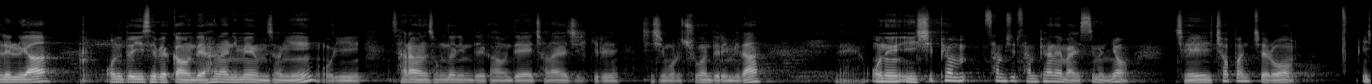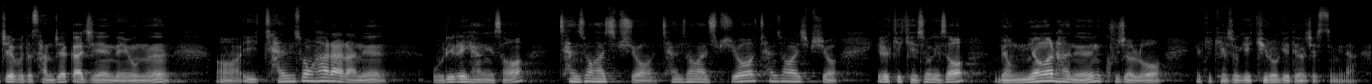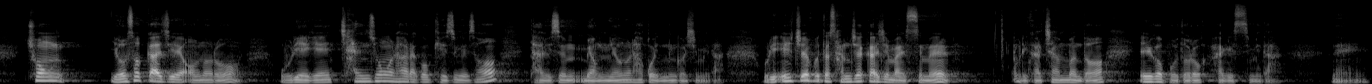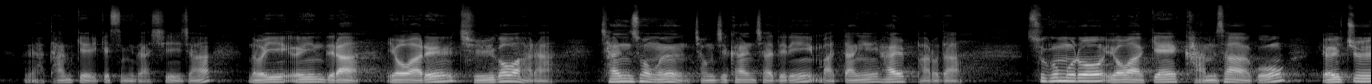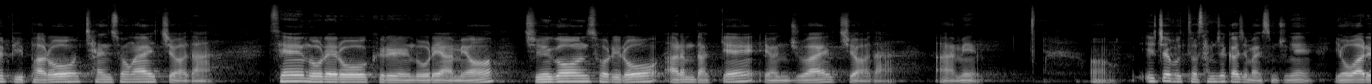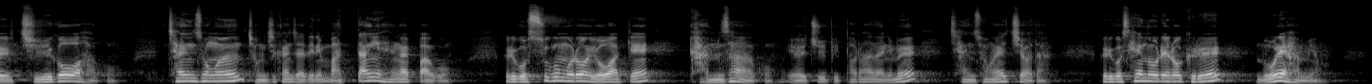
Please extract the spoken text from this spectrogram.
할렐루야. 오늘도 이 새벽 가운데 하나님의 음성이 우리 사랑하는 성도님들 가운데 전하여지기를 진심으로 축원드립니다. 네, 오늘 이 시편 33편의 말씀은요. 제일 첫 번째로 1절부터 3절까지의 내용은 어, 이 찬송하라라는 우리를 향해서 찬송하십시오, 찬송하십시오, 찬송하십시오 이렇게 계속해서 명령을 하는 구절로 이렇게 계속이 기록이 되어져 있습니다. 총 여섯 가지의 언어로 우리에게 찬송을 하라고 계속해서 다윗은 명령을 하고 있는 것입니다. 우리 1절부터 3절까지 말씀을 우리 같이 한 번 더 읽어 보도록 하겠습니다. 네. 다 함께 읽겠습니다. 시작. 너희 의인들아 여호와를 즐거워하라. 찬송은 정직한 자들이 마땅히 할 바로다. 수금으로 여호와께 감사하고 열줄 비파로 찬송할지어다. 새 노래로 그를 노래하며 즐거운 소리로 아름답게 연주할지어다. 아멘. 어, 1절부터 3절까지 말씀 중에 여호와를 즐거워하고 찬송은 정직한 자들이 마땅히 행할 바고 그리고 수금으로 여호와께 감사하고 열줄 비파로 하나님을 찬송할지어다. 그리고 새 노래로 그를 노래하며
